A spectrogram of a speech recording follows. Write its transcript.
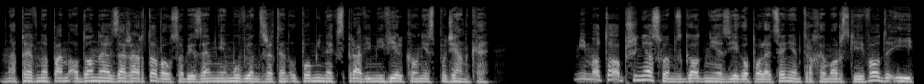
Na pewno pan O'Donnell zażartował sobie ze mnie, mówiąc, że ten upominek sprawi mi wielką niespodziankę. Mimo to przyniosłem zgodnie z jego poleceniem trochę morskiej wody i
